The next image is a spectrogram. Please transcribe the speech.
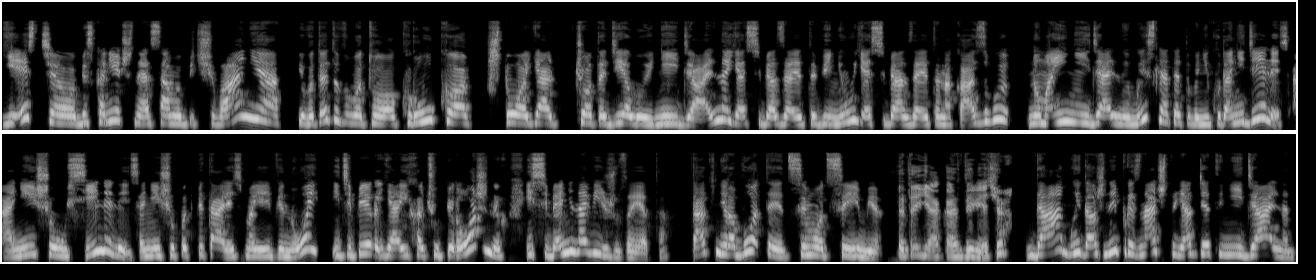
есть э, бесконечное самобичевание, и вот этот вот э, круг, что я что-то делаю не идеально, я себя за это виню, я себя за это наказываю, но мои неидеальные мысли от этого никуда не делись, они еще усилились, они еще подпитались моей виной, и теперь я и хочу пирожных, и себя ненавижу за это так не работает с эмоциями. Это я каждый вечер. Да, мы должны признать, что я где-то не идеально.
